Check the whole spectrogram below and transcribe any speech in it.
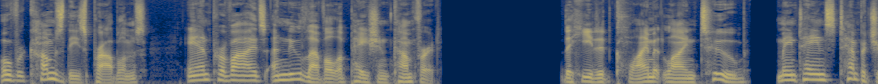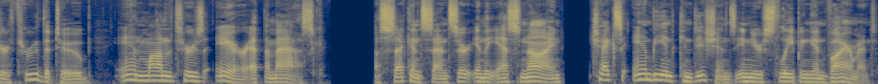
overcomes these problems and provides a new level of patient comfort. The heated ClimateLine tube maintains temperature through the tube and monitors air at the mask. A second sensor in the S9 checks ambient conditions in your sleeping environment.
